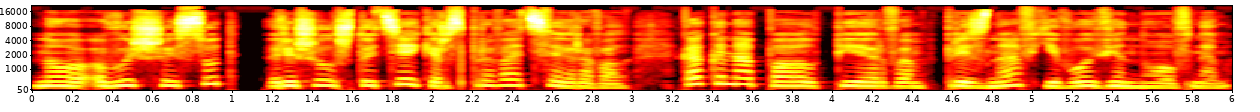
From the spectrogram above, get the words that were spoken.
но высший суд решил, что Текер спровоцировал, как и напал первым, признав его виновным.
